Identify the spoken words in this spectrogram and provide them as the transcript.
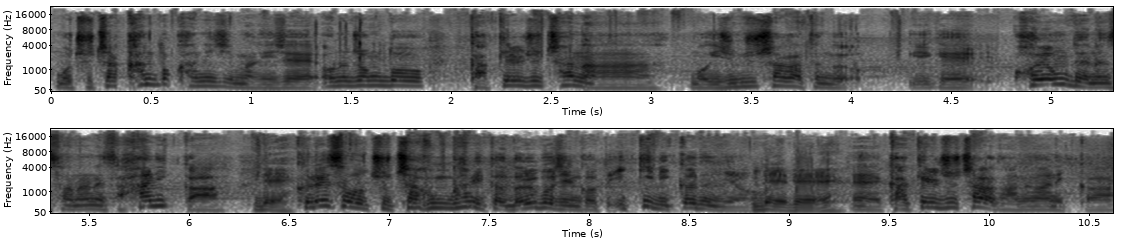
뭐 주차 칸도 칸이지만 이제 어느 정도 갓길 주차나 뭐 이중 주차 같은 거 이게 허용되는 선언에서 하니까 네. 그래서 주차 공간이 더 넓어진 것도 있긴 있거든요. 네네. 네, 갓길 주차가 가능하니까.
